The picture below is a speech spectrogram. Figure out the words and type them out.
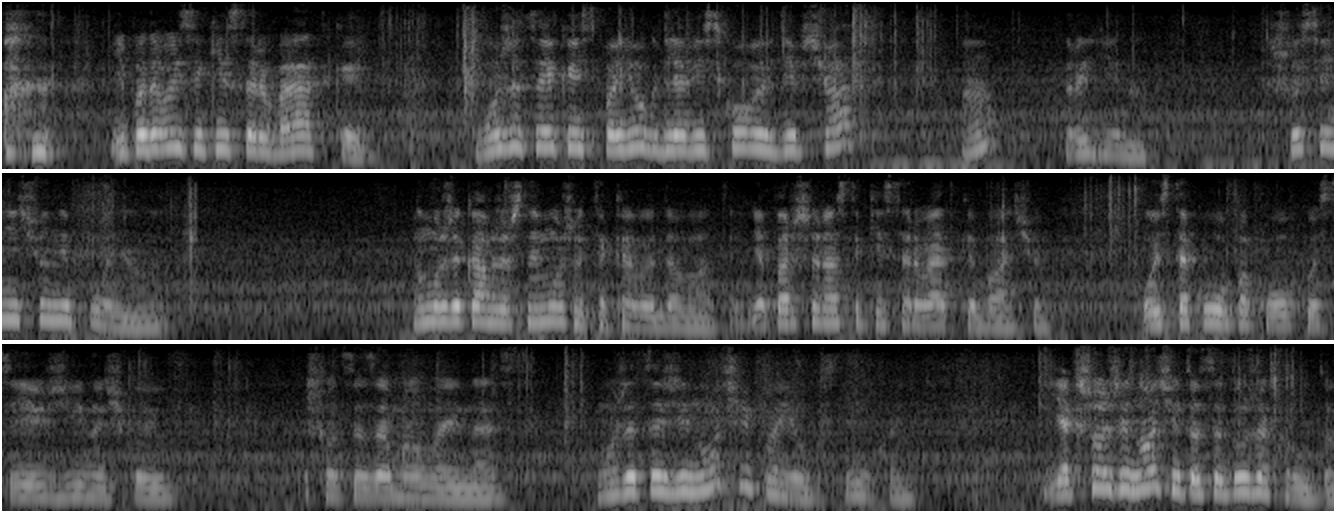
І подивись, які серветки. Може, це якийсь пайок для військових дівчат? А? Регіна? Щось я нічого не поняла. Ну, мужикам же ж не можуть таке видавати. Я перший раз такі серветки бачу. Ось таку упаковку з цією жіночкою. Що це за мама Інес? Може, це жіночий пайок? Слухай. Якщо жіночий, то це дуже круто.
